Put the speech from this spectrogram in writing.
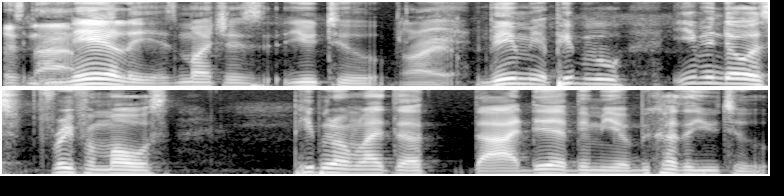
It's not. nearly as much as YouTube. Right. Vimeo people, even though it's free for most, people don't like the the idea of Vimeo because of YouTube.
